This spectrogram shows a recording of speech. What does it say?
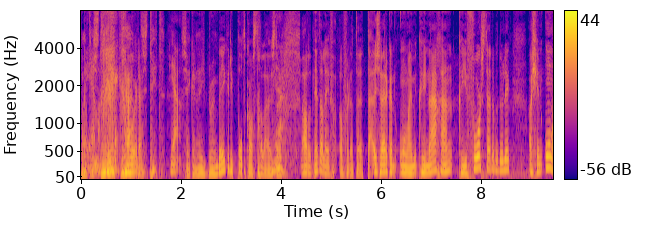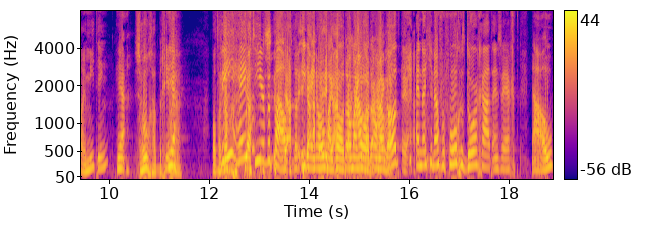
Wat Ben is helemaal dit? gek Ja, geworden? is dit? ja, Zeker naar die Brain Bakery podcast geluisterd. ja. We hadden het net al even over dat eh, thuiswerken en online. Kun je nagaan, kun je voorstellen bedoel ik, als je een online meeting ja. zo gaat beginnen. Ja. Wat Wie dan- heeft Ja, hier bepaald ja, dat iedereen, ja, oh my ja, god, oh my god, oh my god. Ja. En dat je dan vervolgens doorgaat en zegt, nou,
